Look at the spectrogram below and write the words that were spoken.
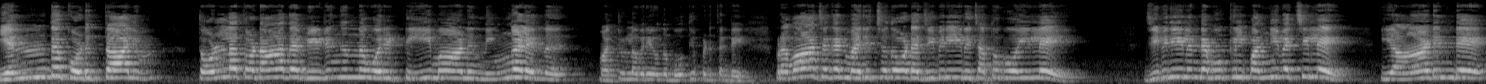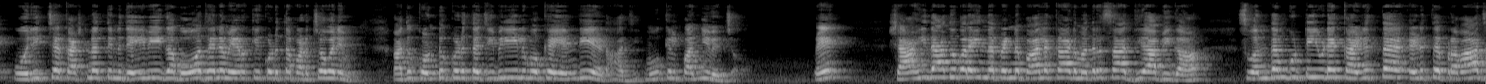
എന്ത് കൊടുത്താലും തൊള്ള തൊടാതെ വിഴുങ്ങുന്ന ഒരു ടീമാണ് നിങ്ങളെന്ന് മറ്റുള്ളവരെ ഒന്ന് ബോധ്യപ്പെടുത്തണ്ടേ? പ്രവാചകൻ മരിച്ചതോടെ ജിബിരിയിൽ ചത്തുപോയില്ലേ? ജിബിരിലിന്റെ മൂക്കിൽ പഞ്ഞി വെച്ചില്ലേ? ഈ ആടിന്റെ പൊരിച്ച കഷ്ണത്തിന് ദൈവിക ബോധനം ഇറക്കി കൊടുത്ത പടച്ചോവനും അത് കൊണ്ടുകൊടുത്ത എന്തിയേടാ? ചെയ്യടാ മൂക്കിൽ പഞ്ഞി വെച്ചോ? ഏ? ഷാഹിദ എന്ന് പറയുന്ന പെണ്ണ് പാലക്കാട് മദ്രസാധ്യാപിക സ്വന്തം കുട്ടിയുടെ കഴുത്ത് എടുത്ത് പ്രവാച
